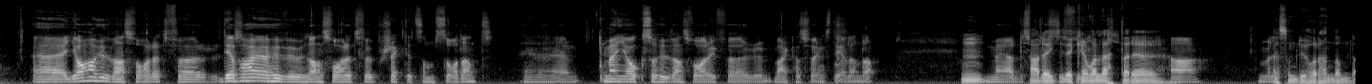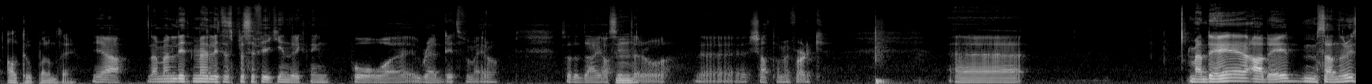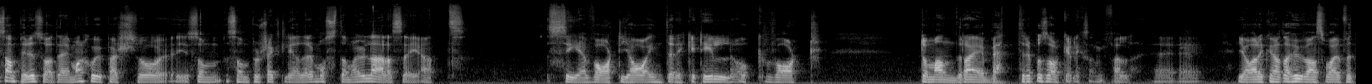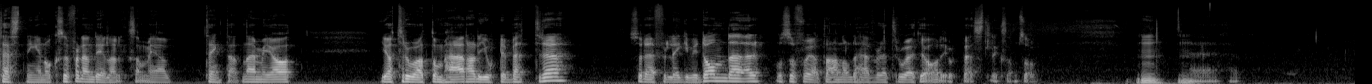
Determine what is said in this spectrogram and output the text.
Jag har huvudansvaret för... Dels har jag huvudansvaret för projektet som sådant. Eh, men jag är också huvudansvarig för marknadsföringsdelen då. Mm. Med ja, det, det, kan vara lättare ja, men... eftersom du har hand om alltihopa de säger. Ja, Nej, men lite, med lite specifik inriktning på eh, Reddit för mig då. Så det är där jag sitter mm. och eh, chattar med folk. Eh, men det är, ja, det är, sen är det ju samtidigt så att är man sju pers så som, som projektledare måste man ju lära sig att se vart jag inte räcker till och vart de andra är bättre på saker. Liksom, ifall, eh, jag hade kunnat ha huvudansvaret för testningen också för den delen. Liksom, men jag tänkte att nej, men jag, jag tror att de här hade gjort det bättre. Så därför lägger vi dem där och så får jag ta hand om det här för det tror jag att jag hade gjort bäst. Liksom, så. Mm, mm. Eh,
